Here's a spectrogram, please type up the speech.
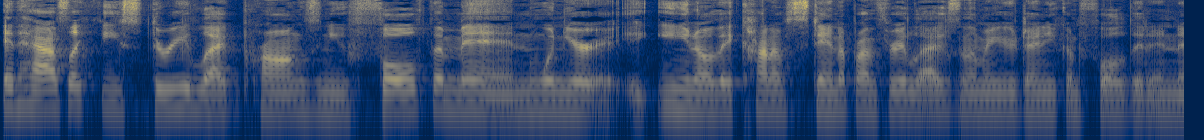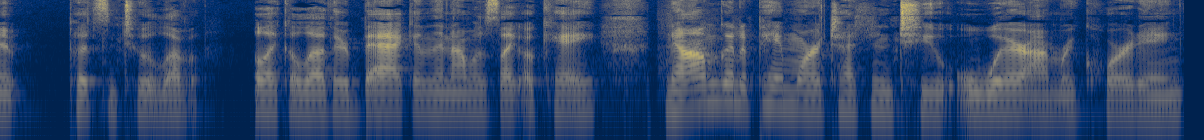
it has like these three leg prongs and you fold them in when you're you know, they kind of stand up on three legs and then when you're done you can fold it and it puts into a level like a leather bag and then I was like, okay, now I'm going to pay more attention to where I'm recording.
